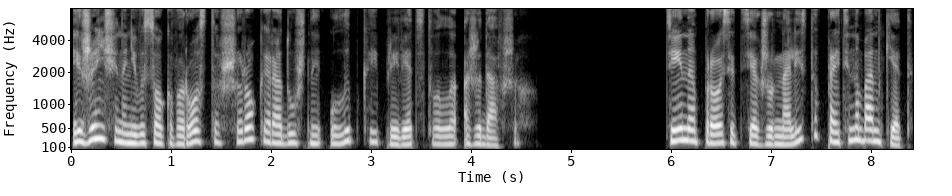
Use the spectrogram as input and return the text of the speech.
и женщина невысокого роста с широкой радушной улыбкой приветствовала ожидавших. Тина просит всех журналистов пройти на банкет,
